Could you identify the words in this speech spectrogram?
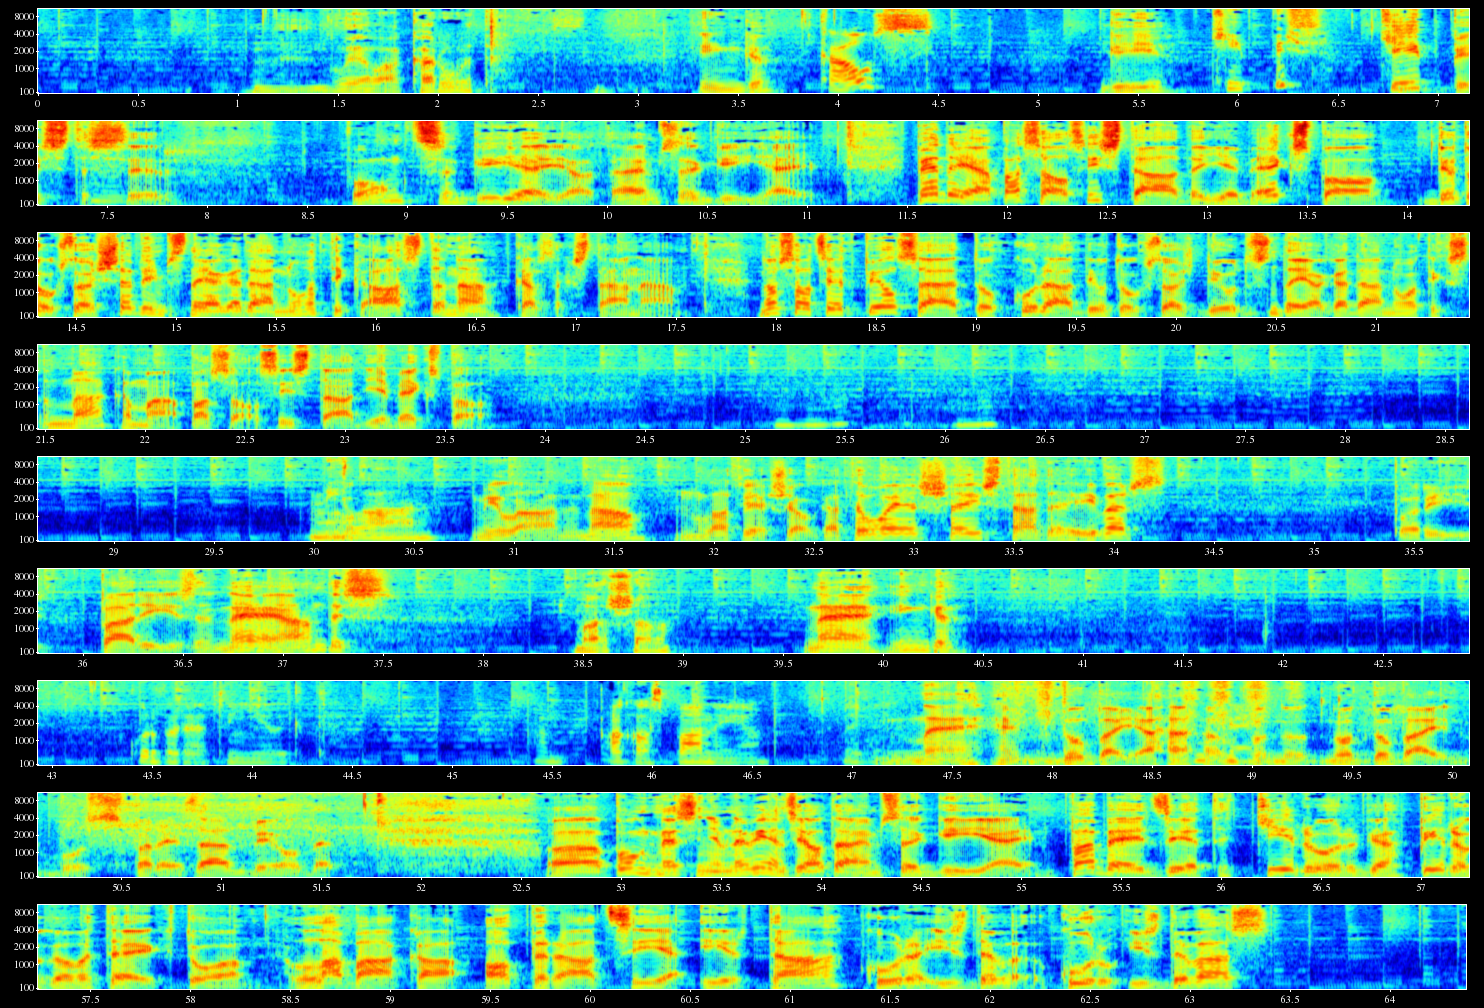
Lielā karota. Inga, Kauss. Gija, Čipis. ķipis tas ir. Punkts Gijai, jautājums Gijai. Pēdējā pasaules izstāde, jeb Expo, 2017. gadā notika Astanā, Kazahstānā. Nosauciet pilsētu, kurā 2020. gadā notiks nākamā pasaules izstāde, jeb Expo. Milāna. Milāna nav, nu, Latvieši jau gatavojas šai izstādē, Ivars, Parīze. Parīze, nē, Andis, Varšava. nē, Inga. Kur varētu viņu ielikt? Atkal Spānijā. Nē, Dubajā. no, no Dubajas būs pareizā atbilde. Uh, Punkts nesaņem neviens jautājums Gijai. Pabeidziet ķirurga Pirogova teikto. Labākā operācija ir tā, kura izdeva, kuru izdevās,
